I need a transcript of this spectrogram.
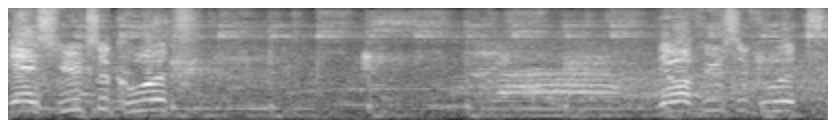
Der ist viel zu kurz. Der war viel zu kurz.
